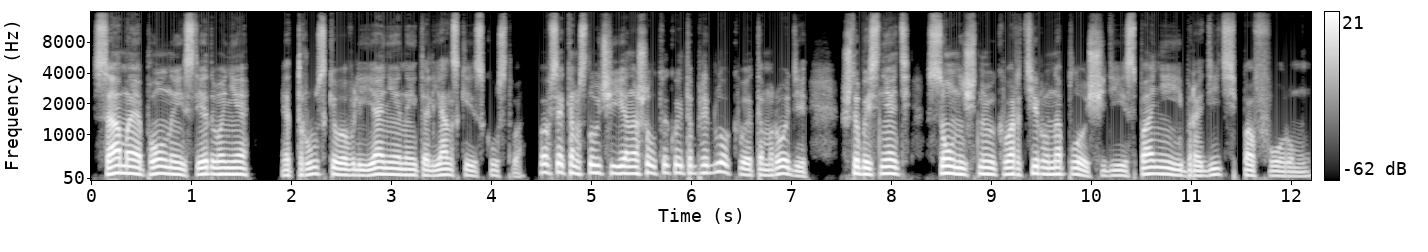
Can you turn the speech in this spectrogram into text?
Самое полное исследование этрусского влияния на итальянское искусство. Во всяком случае, я нашел какой-то предлог в этом роде, чтобы снять солнечную квартиру на площади Испании и бродить по форуму.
